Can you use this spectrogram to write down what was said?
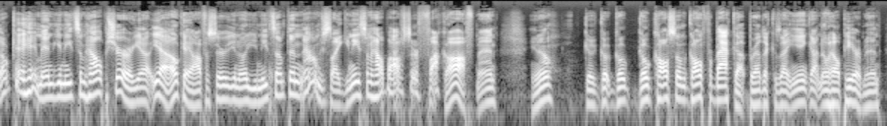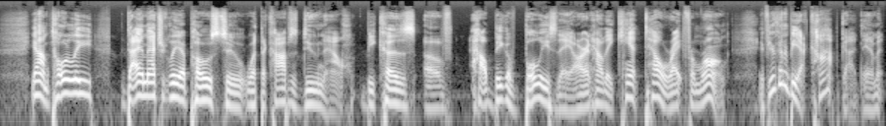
okay, hey, man, you need some help? Sure. Yeah. Yeah. Okay, officer, you know, you need something? Now I'm just like, you need some help, officer? Fuck off, man. You know? Go, go, go, go call some, call for backup, brother, because I you ain't got no help here, man. Yeah, I'm totally diametrically opposed to what the cops do now because of how big of bullies they are and how they can't tell right from wrong. If you're going to be a cop, goddamn it,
